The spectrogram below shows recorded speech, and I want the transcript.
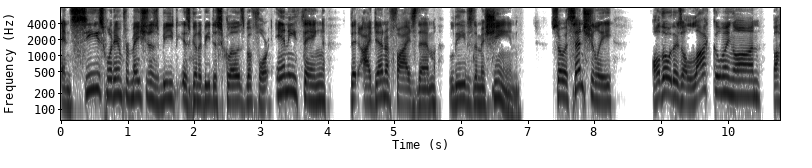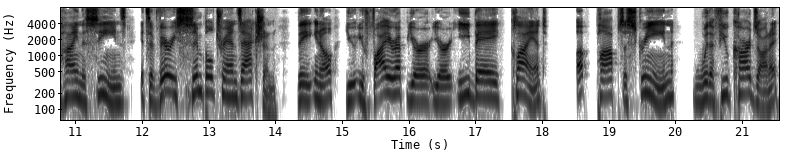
and sees what information is, be, is going to be disclosed before anything that identifies them leaves the machine. So essentially, although there's a lot going on behind the scenes, it's a very simple transaction. The, you know, you, you fire up your, your eBay client, up pops a screen with a few cards on it.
